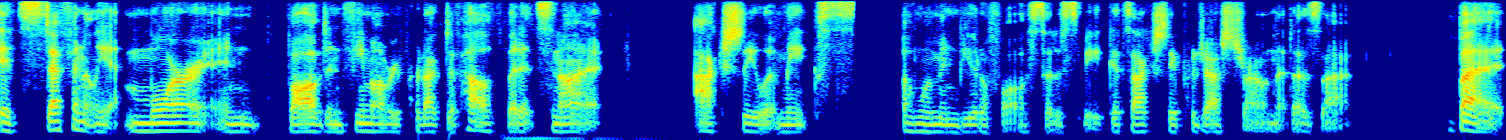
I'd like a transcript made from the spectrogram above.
it's definitely more involved in female reproductive health, but it's not actually what makes a woman beautiful, so to speak. It's actually progesterone that does that. But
